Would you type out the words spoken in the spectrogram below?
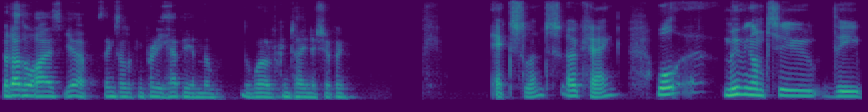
But otherwise, yeah, things are looking pretty happy in the, the world of container shipping. Excellent. Okay. Well, uh, moving on to the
